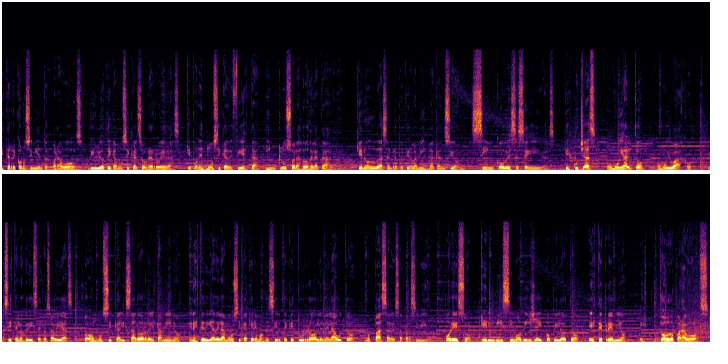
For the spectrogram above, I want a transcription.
Este reconocimiento es para vos, Biblioteca Musical sobre Ruedas, que pones música de fiesta incluso a las 2 de la tarde, que no dudas en repetir la misma canción cinco veces seguidas, que escuchás o muy alto o muy bajo. Existen los grises, ¿lo sabías? Oh, musicalizador del camino. En este Día de la Música queremos decirte que tu rol en el auto no pasa desapercibido. Por eso, queridísimo DJ copiloto, este premio es todo para vos.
